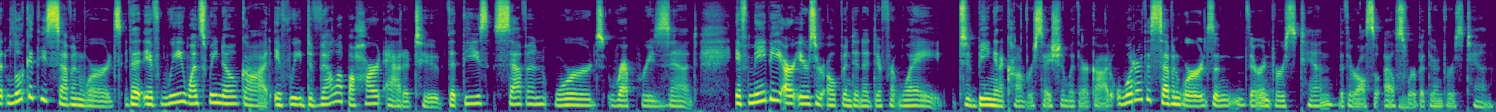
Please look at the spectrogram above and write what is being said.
but look at these seven words that if we, once we know God, if we develop a heart attitude that these seven words represent, if maybe our ears are opened in a different way to being in a conversation with our God, what are the seven words? And they're in verse 10, but they're also elsewhere, but they're in verse 10.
